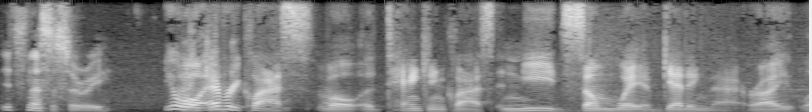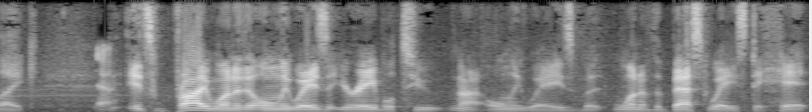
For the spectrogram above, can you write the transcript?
it's necessary. Yeah, well, Tanking. every class, well, a tanking class needs some way of getting that, right? Like, Yeah. it's probably one of the only ways that you're able to, not only ways, but one of the best ways to hit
